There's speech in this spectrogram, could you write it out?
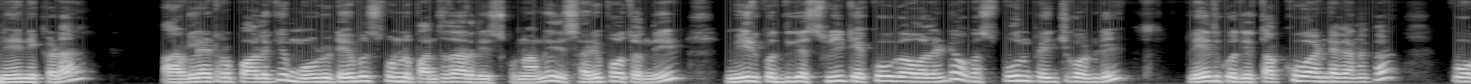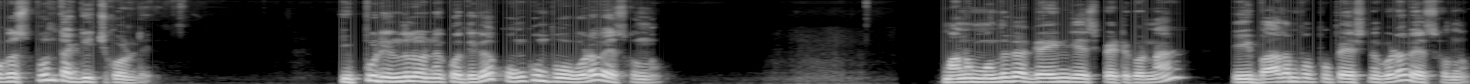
నేను ఇక్కడ అర లీటర్ పాలకి మూడు టేబుల్ స్పూన్లు పంచదార తీసుకున్నాను. ఇది సరిపోతుంది. మీరు కొద్దిగా స్వీట్ ఎక్కువ కావాలంటే ఒక స్పూన్ పెంచుకోండి. లేదు కొద్దిగా తక్కువ అంటే కనుక ఒక స్పూన్ తగ్గించుకోండి. ఇప్పుడు ఇందులోనే కొద్దిగా కుంకుమ పువ్వు కూడా వేసుకుందాం. మనం ముందుగా గ్రైండ్ చేసి పెట్టుకున్న ఈ బాదం పప్పు పేస్ట్ని కూడా వేసుకుందాం.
